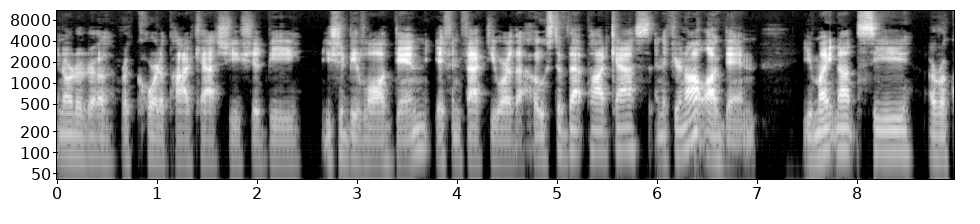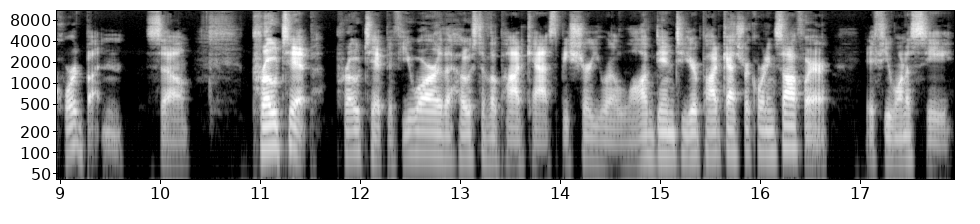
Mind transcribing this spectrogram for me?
in order to record a podcast, you should be you should be logged in if in fact you are the host of that podcast. And if you're not logged in, you might not see a record button. So, pro tip, pro tip, if you are the host of a podcast, be sure you are logged into your podcast recording software if you want to see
